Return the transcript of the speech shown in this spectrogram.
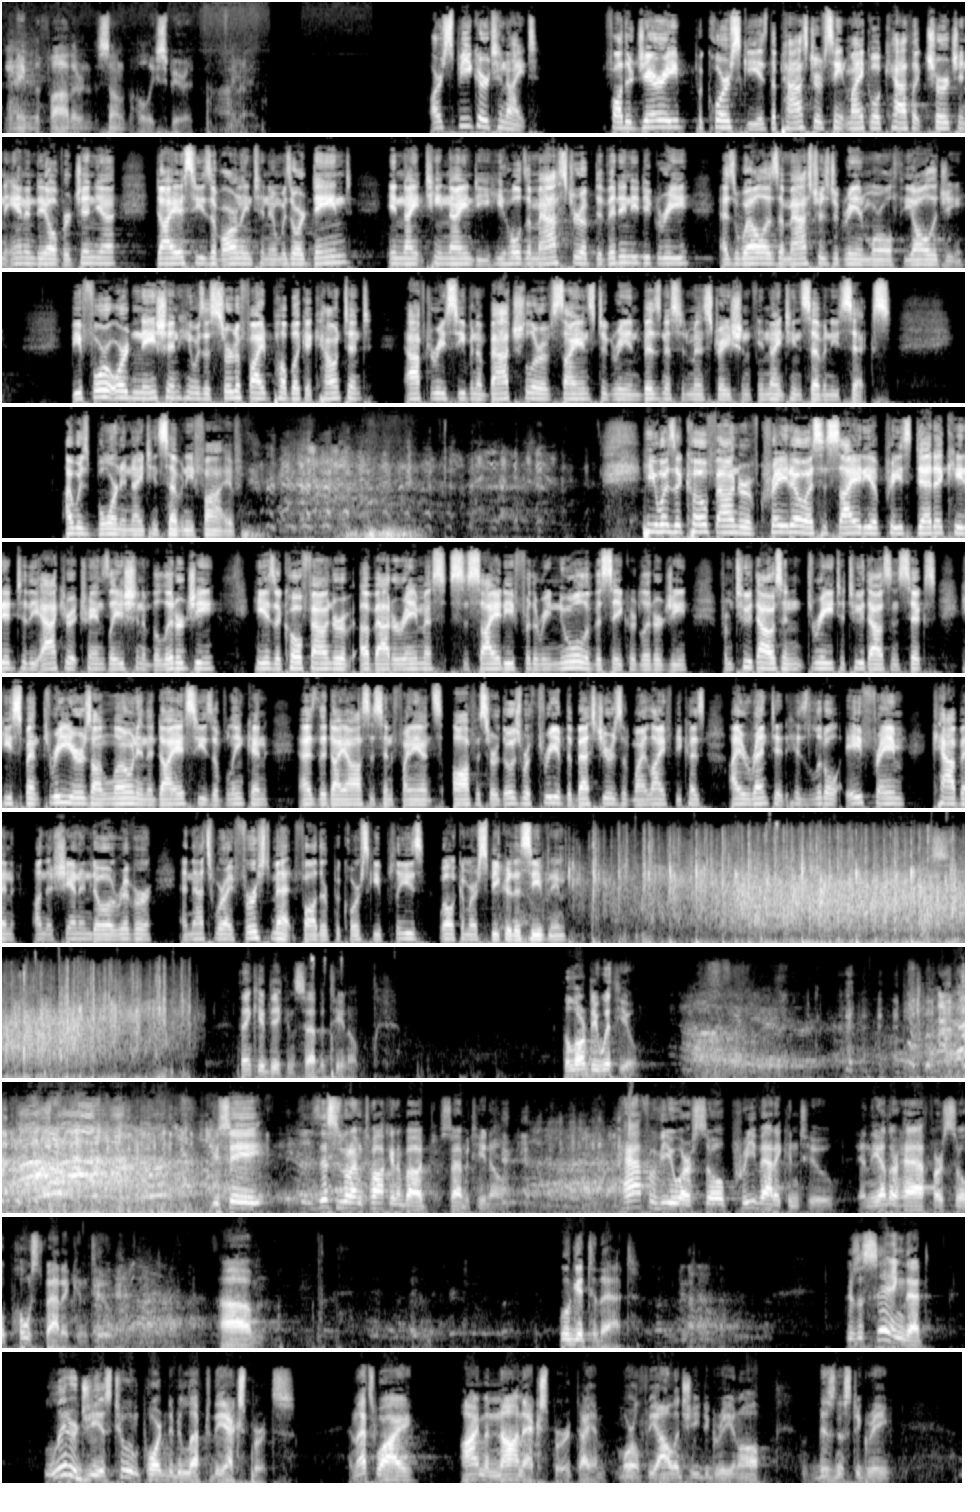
In the name of the Father, and of the Son, and of the Holy Spirit. Amen. Our speaker tonight, Father Jerry Pokorsky, is the pastor of St. Michael Catholic Church in Annandale, Virginia, Diocese of Arlington, and was ordained in 1990. He holds a Master of Divinity degree as well as a Master's degree in Moral Theology. Before ordination, he was a certified public accountant after receiving a Bachelor of Science degree in Business Administration in 1976. I was born in 1975. He was a co-founder of Credo, a society of priests dedicated to the accurate translation of the liturgy. He is a co-founder of, of Adoremus Society for the Renewal of the Sacred Liturgy. From 2003 to 2006, he spent three years on loan in the Diocese of Lincoln as the diocesan finance officer. Those were three of the best years of my life because I rented his little A-frame cabin on the Shenandoah River, and that's where I first met Father Pokorsky. Please welcome our speaker this evening. Thank you, Deacon Sabatino. The Lord be with you. you see, this is what I'm talking about, Sabatino. Half of you are so pre Vatican II, and the other half are so post Vatican II. Um, we'll get to that. There's a saying that liturgy is too important to be left to the experts. And that's why I'm a non expert. I have moral theology degree and all, business degree.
